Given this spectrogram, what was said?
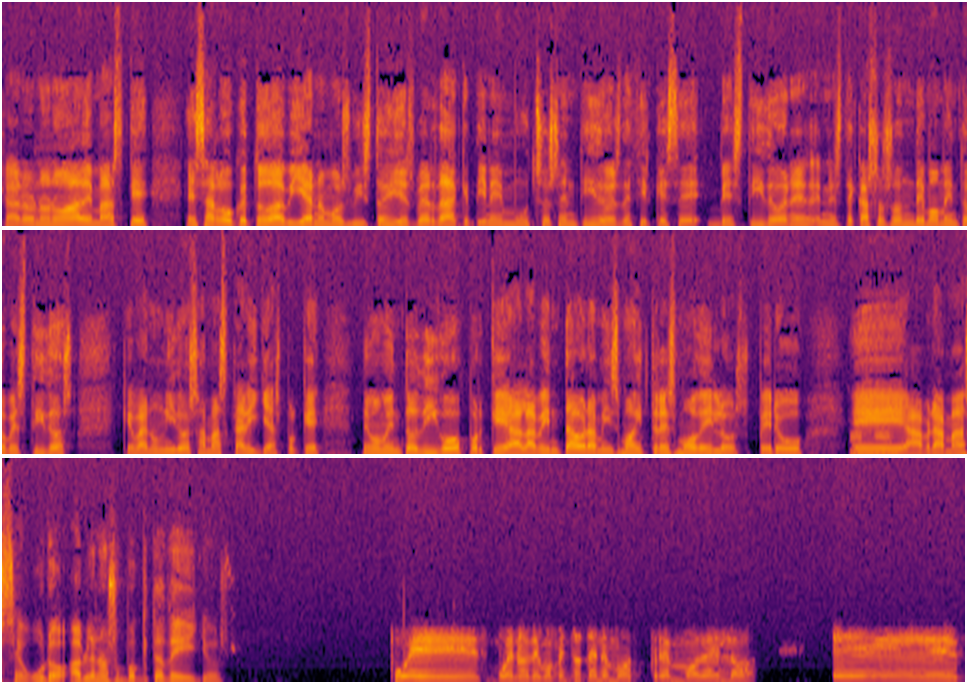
Claro, no, no, además que es algo que todavía no hemos visto y es verdad que tiene mucho sentido. Es decir, que ese vestido, en, e, este caso son de momento vestidos que van unidos a mascarillas, porque de momento digo, porque a la venta ahora mismo hay tres modelos, pero eh, habrá más seguro. Háblanos un poquito de ellos. Pues bueno, de momento tenemos tres modelos. Eh,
